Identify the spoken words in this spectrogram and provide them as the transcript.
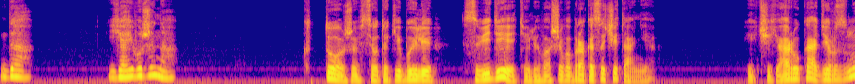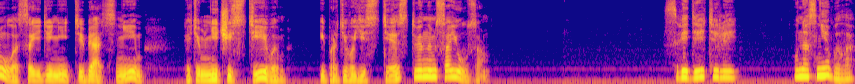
«Да, я его жена». «Кто же все-таки были свидетели вашего бракосочетания?» И чья рука дерзнула соединить тебя с ним, этим нечестивым, и противоестественным союзом. Свидетелей у нас не было.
